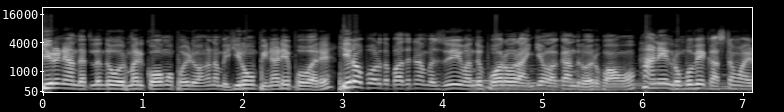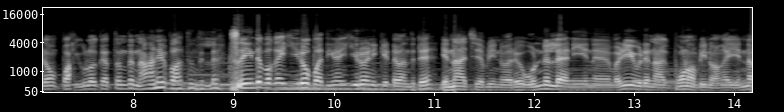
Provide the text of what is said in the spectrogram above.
ஹீரோனி அந்த இடத்துல இருந்து ஒரு மாதிரி கோவமா போயிடுவாங்க. நம்ம ஹீரோவும் பின்னாடியே போவாரு. ஹீரோ போறத பார்த்துட்டு நம்ம ஜூய் வந்து போறவர் அங்கேயே உட்காந்துருவாரு பாவம். ஹேனியாக்கு ரொம்பவே கஷ்டமாயிடும் பா இவ்வளவு கத்தந்து நானே பார்த்தது இல்ல சோ இந்த பக்கம் ஹீரோ பாத்தீங்கன்னா ஹீரோயினி கிட்ட வந்துட்டு என்னாச்சு? அப்படின்னு ஒண்ணு இல்ல. நீ என்ன வழியை விட நான் போனோம் அப்படின்னுவாங்க. என்ன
